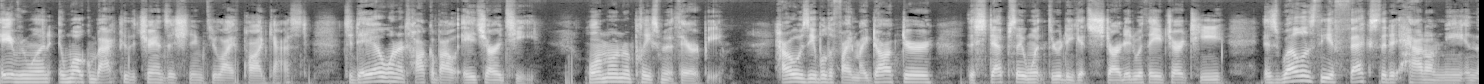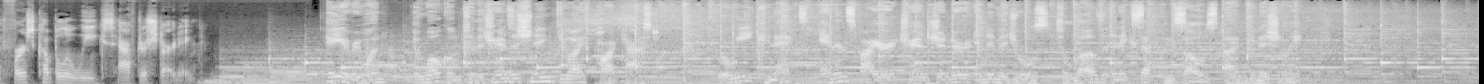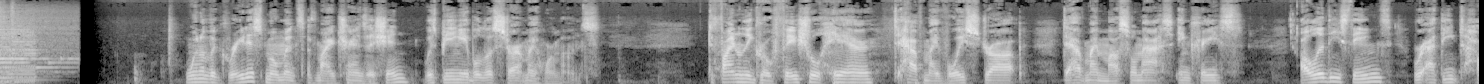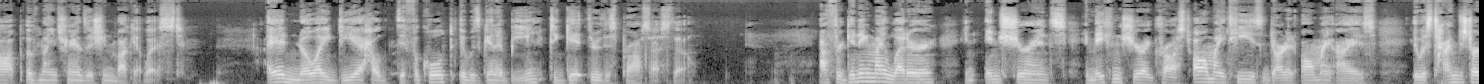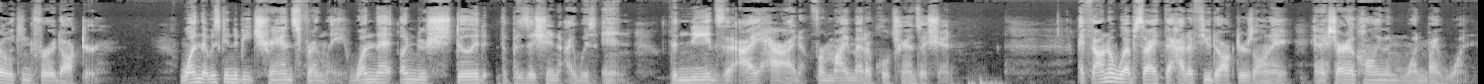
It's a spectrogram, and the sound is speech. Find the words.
Hey everyone, and welcome back to the Transitioning Through Life podcast. Today I want to talk about HRT, hormone replacement therapy, how I was able to find my doctor, the steps I went through to get started with HRT, as well as the effects that it had on me in the first couple of weeks after starting. Hey everyone, and welcome to the Transitioning Through Life podcast, where we connect and inspire transgender individuals to love and accept themselves unconditionally. One of the greatest moments of my transition was being able to start my hormones. To finally grow facial hair, to have my voice drop, to have my muscle mass increase. All of these things were at the top of my transition bucket list. I had no idea how difficult it was going to be to get through this process, though. After getting my letter and insurance and making sure I crossed all my T's and dotted all my I's, it was time to start looking for a doctor one that was going to be trans friendly, one that understood the position I was in, the needs that I had for my medical transition. I found a website that had a few doctors on it, and I started calling them one by one.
